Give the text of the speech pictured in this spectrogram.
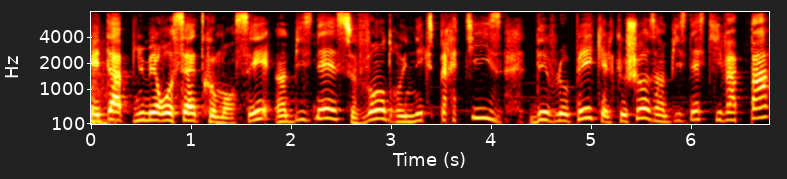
Étape numéro 7, commencer un business, vendre une expertise, développer quelque chose, un business qui va pas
